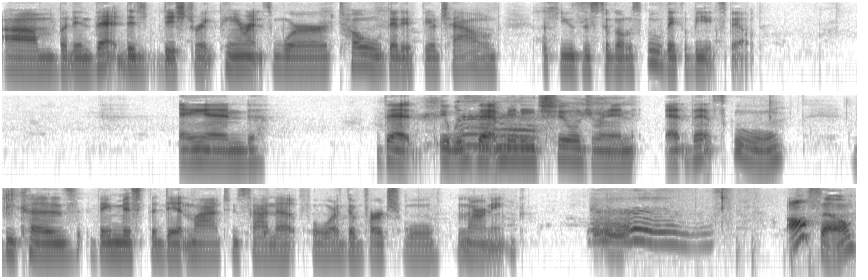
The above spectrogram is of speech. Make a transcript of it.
Um, but in that di- district, parents were told that if their child refuses to go to school, they could be expelled. and that it was that many children at that school because they missed the deadline to sign up for the virtual learning. Also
